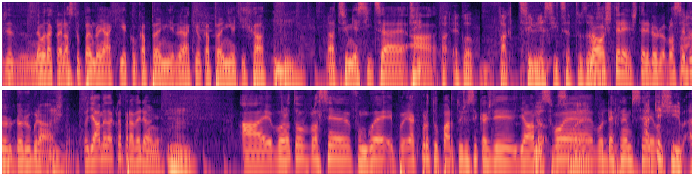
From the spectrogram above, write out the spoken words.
že nebo takhle nastupem do nějaký jako kapelní, do nějakého kapelního ticha Mhm. na tři měsíce Tři, a fakt, jako fakt tři měsíce to zavře. No, čtyři, čtyři, do, vlastně do, do dubna až. Hmm. No. To děláme takhle pravidelně. Mhm. A ono to vlastně funguje i jak pro tu partu, že si každý děláme Jo, svoje, svoje. oddechneme si, A, těší, a, a,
